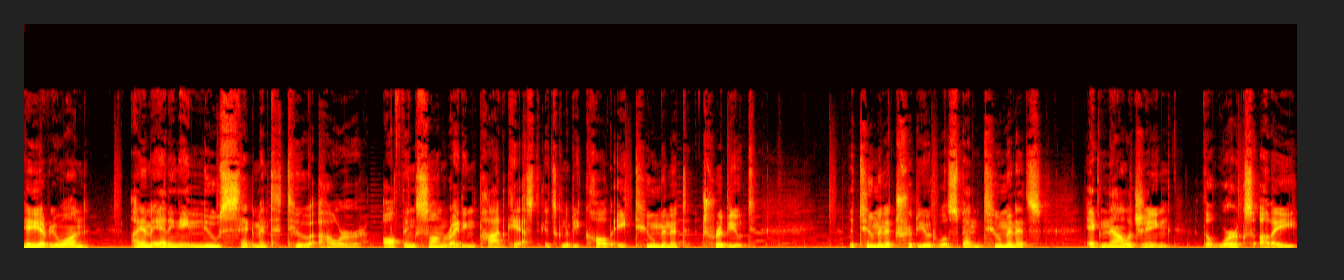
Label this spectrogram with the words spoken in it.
Hey everyone, I am adding a new segment to our All Things Songwriting podcast. It's going to be called a two minute tribute. The two minute tribute will spend two minutes acknowledging the works of a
